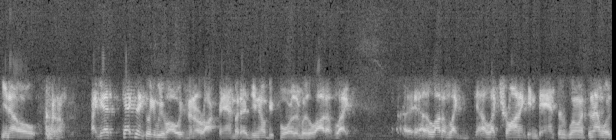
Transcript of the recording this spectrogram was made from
you know, I guess technically we've always been a rock band, but as you know before, there was a lot of like uh, a lot of like electronic and dance influence, and that was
